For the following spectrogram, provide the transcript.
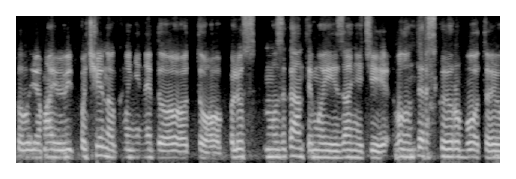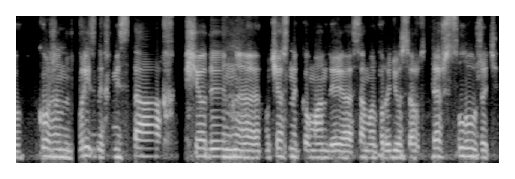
коли я маю відпочинок, мені не до того. Плюс музиканти мої зайняті волонтерською роботою. Кожен в різних містах. Ще один е, учасник команди, а саме продюсер, теж служить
